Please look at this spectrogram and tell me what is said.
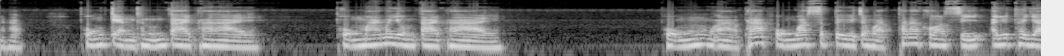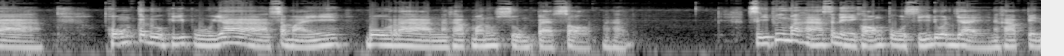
นะครับ ผงแก่นขนุนตายพราย ผงไม้มะยมตายพราย ผงพระผงวัดสตือจังหวัดพระนครศรีอยุธยา ผงกระดูกผีปู่ย่าสมัยโบราณนะครับมนุษย์สูง8ศอกนะครับ สีพึ่งมหาเสน่ห์ของปู่สีดวนใหญ่นะครับ เป็น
